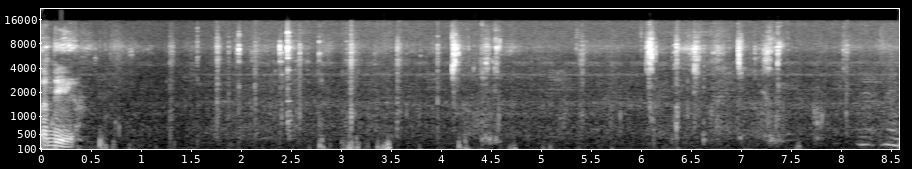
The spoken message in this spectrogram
กระดีำหนึ่ง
